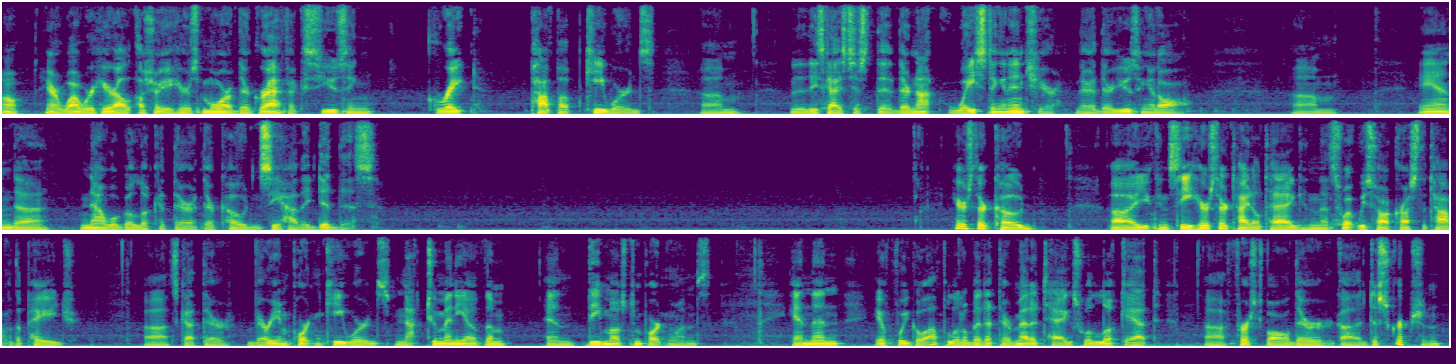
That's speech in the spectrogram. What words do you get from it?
Oh, here, while we're here, I'll, I'll show you here's more of their graphics using great pop-up keywords. Um, these guys just they're not wasting an inch here. They're they're using it all. Um, and uh, now we'll go look at their their code and see how they did this. Here's their code. Uh, you can see here's their title tag, and that's what we saw across the top of the page. Uh, it's got their very important keywords, not too many of them, and the most important ones. And then if we go up a little bit at their meta tags, we'll look at, uh, first of all, their uh, description.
